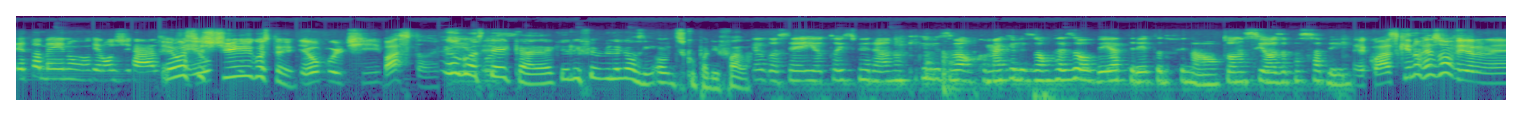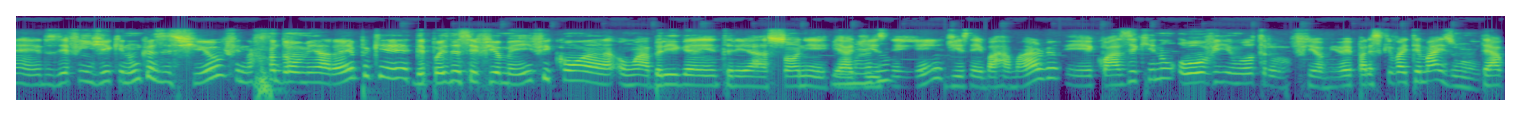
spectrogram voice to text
Eu também não fiquei longe de casa. Eu assisti e gostei. Eu curti bastante. Eu gostei, cara. É aquele filme legalzinho. Oh, desculpa ali, fala. Eu gostei, eu tô esperando o que, que eles vão, como é que eles vão resolver a treta do final. Tô ansiosa pra saber. É quase que não resolveram, né? Eles iam fingir que nunca existiu o final do Homem-Aranha, porque depois desse filme aí ficou uma, uma briga entre a Sony e E a a Marvel. Disney, Disney barra Marvel, e quase que não houve um outro filme. Aí parece que vai ter mais um, até agora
